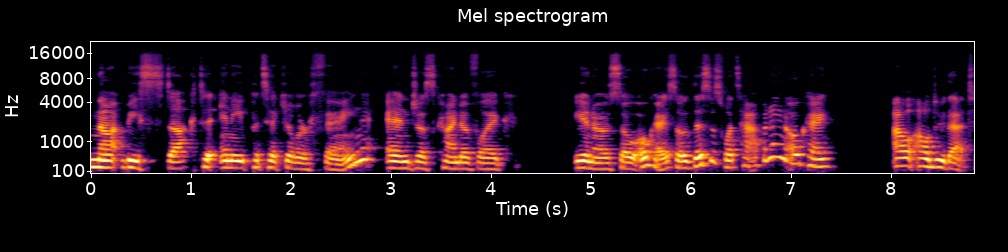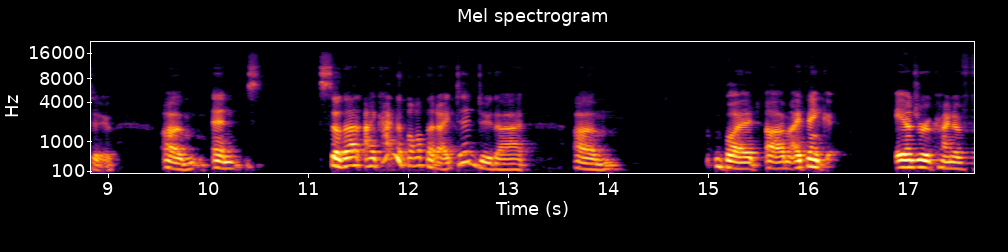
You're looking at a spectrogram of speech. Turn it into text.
not be stuck to any particular thing and just kind of like, you know, so, okay, so this is what's happening. Okay. I'll, I'll do that too. Um, and so that I kind of thought that I did do that. Um, but um, I think Andrew kind of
